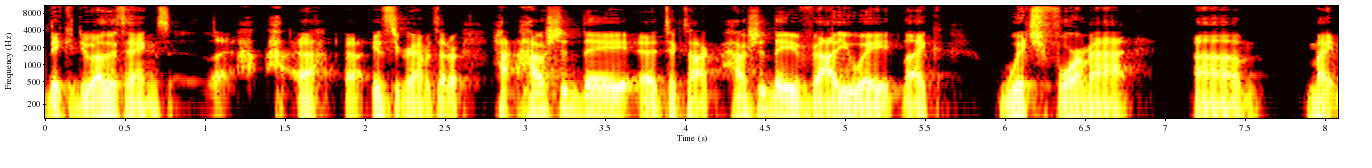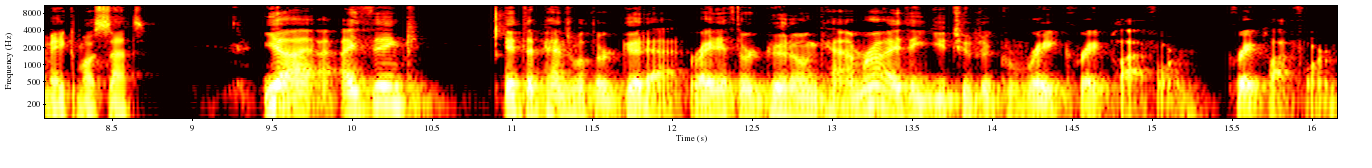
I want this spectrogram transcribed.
they could do other things uh, instagram etc how, how, should they uh, tiktok how should they evaluate like which format um, might make most sense yeah I, I think it depends what they're good at right if they're good on camera i think youtube's a great great platform great platform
